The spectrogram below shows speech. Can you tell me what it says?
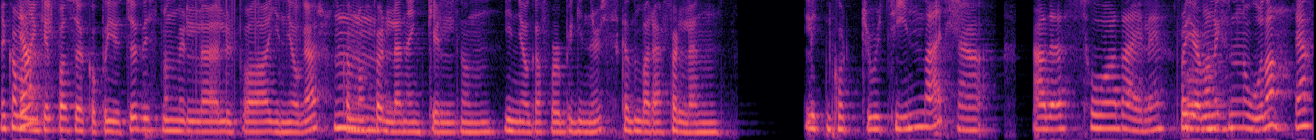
Det kan man Ja. enkelt bare søke opp på YouTube hvis man vil eh, lure på hva yin-yoga er. Så kan man Mm. følge en enkel sånn yin-yoga for beginners. Så kan man bare følge en liten kort routine der. ja, ja, det er så deilig. For da gjør man liksom noe, da. Ja.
